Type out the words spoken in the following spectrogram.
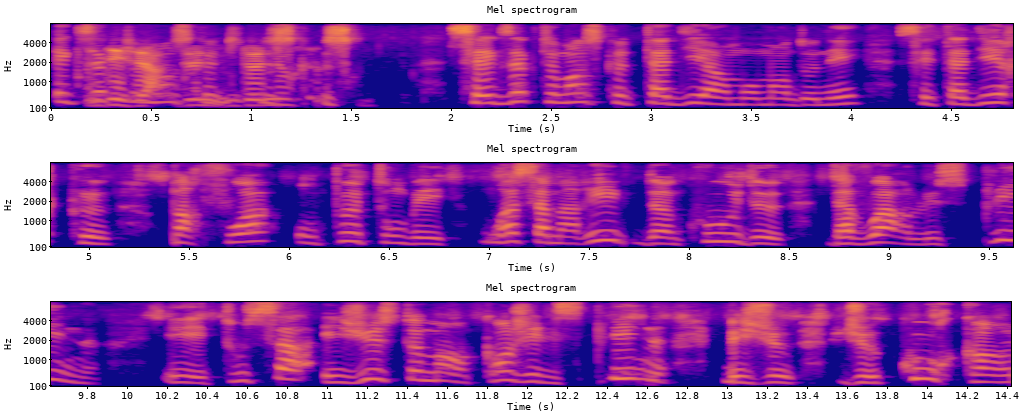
exactement ce que, c'est exactement ce que tu as dit à un moment donné, c'est-à-dire que parfois on peut tomber. Moi, ça m'arrive d'un coup d'avoir le spleen et tout ça. Et justement, quand j'ai le spleen, mais je, je cours quand,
